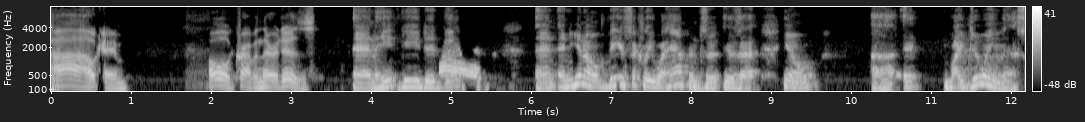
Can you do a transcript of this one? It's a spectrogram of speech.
Ah, okay. Oh crap! And there it is. and he he did Wow. that. And and you know, basically, what happens is, is that you know, uh, it, by doing this,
